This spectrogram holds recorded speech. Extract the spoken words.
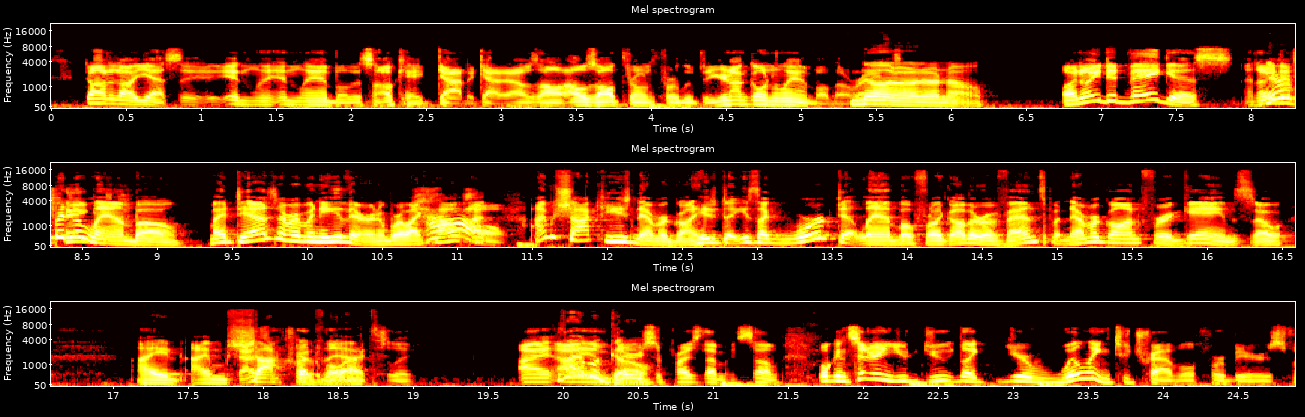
dot it all. Yes, in in Lambeau. This okay, got it, got it. I was all I was all thrown for a loop. You're not going to Lambeau though, right? No, no, no, no. Well, I know you did Vegas. I know never been Vegas. to Lambeau. My dad's never been either, and we're like, how? how? I, am shocked he's never gone. He's he's like worked at Lambeau for like other events, but never gone for a game. So I I'm That's shocked of that. Actually, I, I, I am go. very surprised at that myself. Well, considering you do like you're willing to travel for beers.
